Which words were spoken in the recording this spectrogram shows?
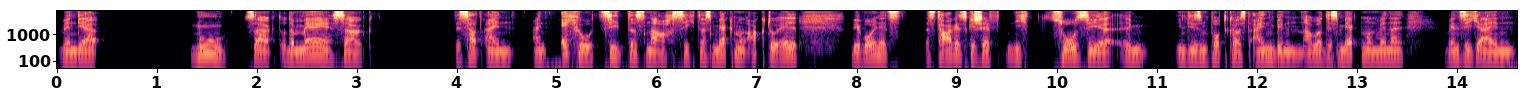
wenn der Mu sagt oder Mäh sagt, das hat ein, ein Echo, zieht das nach sich. Das merkt man aktuell. Wir wollen jetzt das Tagesgeschäft nicht so sehr in diesem Podcast einbinden, aber das merkt man, wenn, ein, wenn sich ein,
